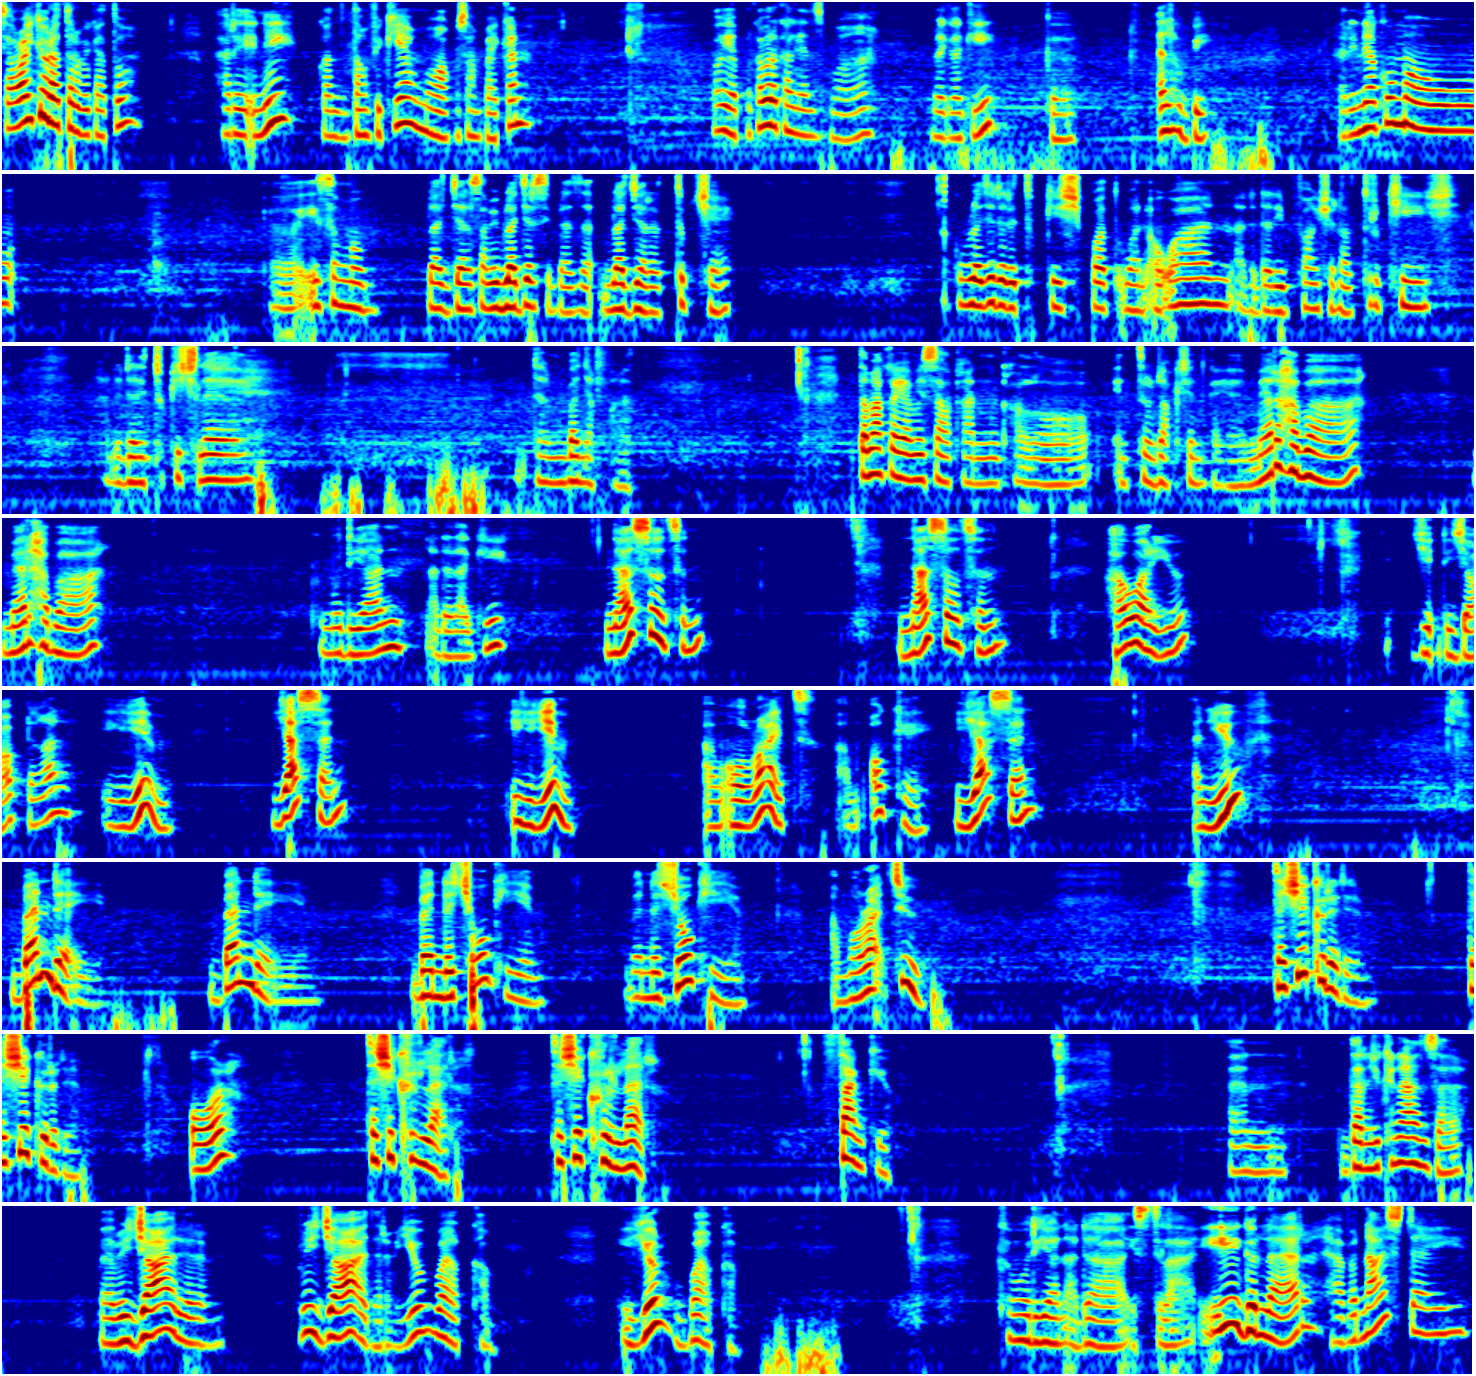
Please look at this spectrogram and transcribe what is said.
Assalamualaikum warahmatullahi wabarakatuh. Hari ini bukan tentang fikih yang mau aku sampaikan. Oh ya, apa kabar kalian semua? Balik lagi ke LHB. Hari ini aku mau uh, iseng mau belajar sambil belajar sih belajar belajar Turkce. Aku belajar dari Turkish Pot 101, ada dari Functional Turkish, ada dari Turkish Le, dan banyak banget. Pertama kayak misalkan kalau introduction kayak merhaba, merhaba. Kemudian ada lagi nasılsın, nasılsın, how are you? Dijawab dengan iyiyim. Yasen, iyiyim. I'm alright. I'm okay. Yasen. And you? Çok iyiyim. Ben de çok iyiyim. I'm alright too. Teşekkür ederim. Teşekkür ederim. Or teşekkürler. Teşekkürler. Thank you. And then you can answer by rica ederim. Rica ederim. You're welcome. You're welcome. Kemudian ada istilah iyi günler. Have a nice day.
